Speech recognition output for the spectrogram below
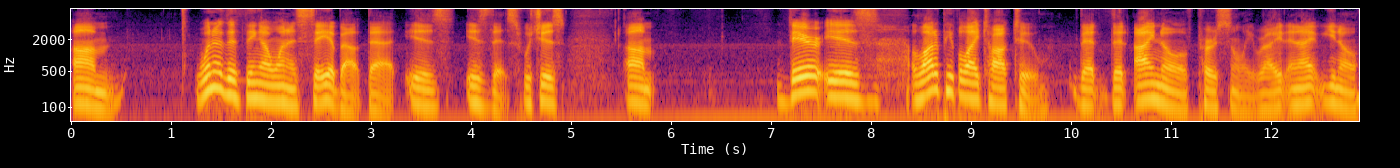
Um, one other thing I want to say about that is is this, which is um, there is a lot of people I talk to that that I know of personally, right? And I, you know,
